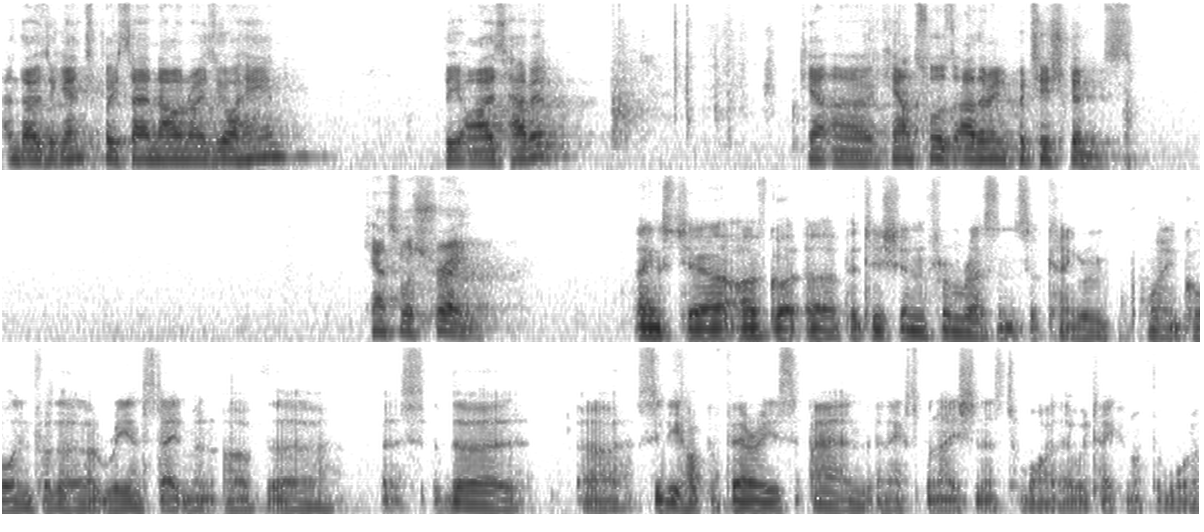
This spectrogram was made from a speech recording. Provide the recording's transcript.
And those against, please say no and raise your hand. The ayes have it. Uh, councillors, are there any petitions? Councillor Sri. Thanks, Chair. I've got a petition from residents of Kangaroo Point calling for the reinstatement of the the uh, city hopper ferries and an explanation as to why they were taken off the water.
